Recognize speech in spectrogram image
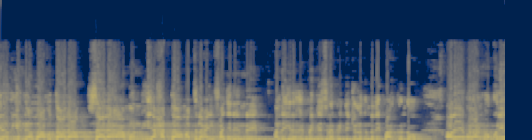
இரவு என்று அல்லாஹு தாலா சலாமுன் ஹத்தா மத்லாயில் என்று அந்த இரவை பற்றி சிறப்பித்து சொல்கின்றதை பார்க்கின்றோம். அதே போல அன்புக்குரிய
